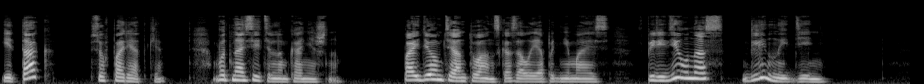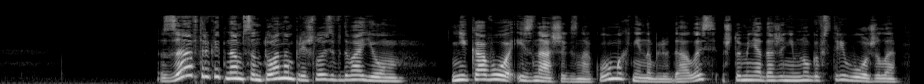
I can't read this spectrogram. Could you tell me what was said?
«Итак, все в порядке. В относительном, конечно». «Пойдемте, Антуан», — сказала я, поднимаясь. «Впереди у нас длинный день». Завтракать нам с Антуаном пришлось вдвоем. Никого из наших знакомых не наблюдалось, что меня даже немного встревожило —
